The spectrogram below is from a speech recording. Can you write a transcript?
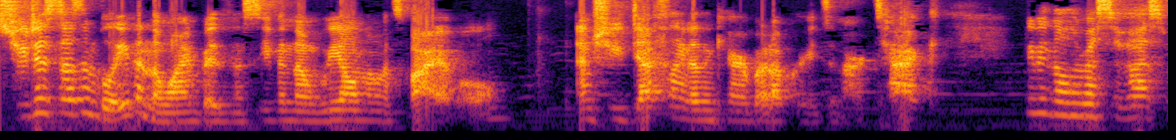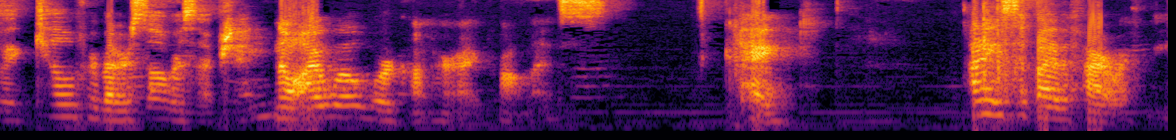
She just doesn't believe in the wine business, even though we all know it's viable. And she definitely doesn't care about upgrades in our tech, even though the rest of us would kill for better cell reception. No, I will work on her, I promise. Hey, how do you sit by the fire with me?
